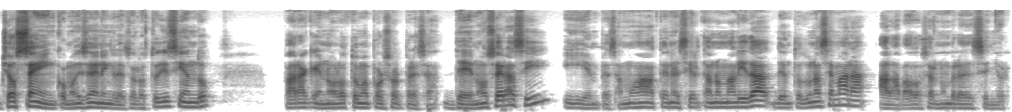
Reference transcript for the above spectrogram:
Yo saying, como dicen en inglés, lo estoy diciendo para que no lo tome por sorpresa. De no ser así y empezamos a tener cierta normalidad dentro de una semana, alabado sea el nombre del Señor.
